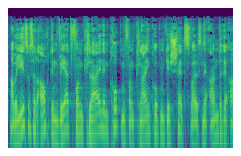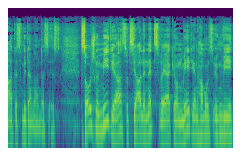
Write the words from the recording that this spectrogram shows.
Aber Jesus hat auch den Wert von kleinen Gruppen, von Kleingruppen geschätzt, weil es eine andere Art des Miteinanders ist. Social Media, soziale Netzwerke und Medien haben uns irgendwie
